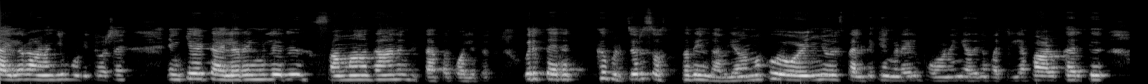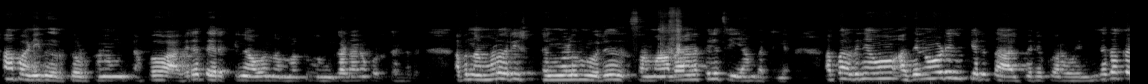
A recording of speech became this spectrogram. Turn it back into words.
ടൈലർ ആണെങ്കിലും കൂടിയിട്ട് പക്ഷെ എനിക്ക് ടൈലറിങ്ങിൽ ഒരു സമാധാനം കിട്ടാത്ത പോലെ ഒരു തിരക്ക് പിടിച്ച ഒരു സ്വസ്ഥത ഉണ്ടാവില്ല. നമുക്ക് ഒഴിഞ്ഞ ഒരു സ്ഥലത്തേക്ക് എങ്ങടെയും പോകണമെങ്കിൽ അതിന് പറ്റില്ല. അപ്പൊ ആൾക്കാർക്ക് ആ പണി തീർത്തു കൊടുക്കണം. അപ്പോൾ അവരെ തിരക്കിനാവും നമ്മൾക്ക് മുൻഗണന കൊടുക്കേണ്ടത്. അപ്പൊ നമ്മളൊരു ഇഷ്ടങ്ങളും ഒരു സമാധാനത്തിൽ ചെയ്യാൻ പറ്റില്ല. അപ്പൊ അതിനോ അതിനോട് എനിക്കൊരു താല്പര്യക്കുറവ്. എന്റേതൊക്കെ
